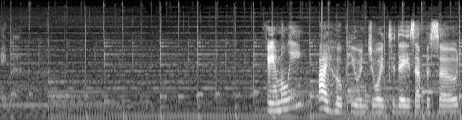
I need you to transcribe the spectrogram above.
Amen. Family, I hope you enjoyed today's episode.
